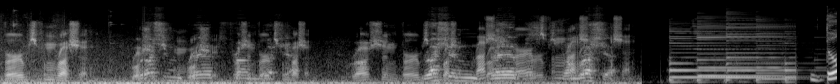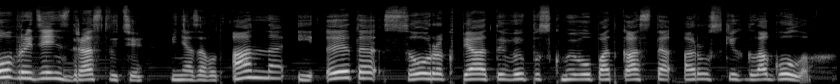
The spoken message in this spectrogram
verbs from Russia. Russian verbs Russian from verbs from Russia. Russia. Russian verbs Russian from Russia. verbs from Russia. Добрый день, здравствуйте! Меня зовут Анна, и это 45-й выпуск моего подкаста о русских глаголах.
